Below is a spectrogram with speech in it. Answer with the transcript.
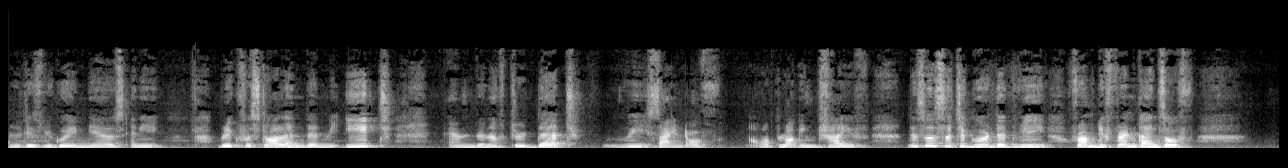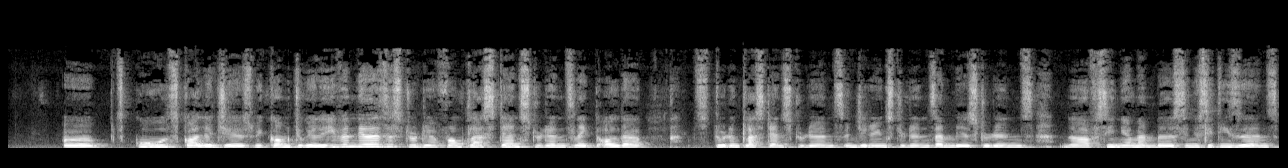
That is we go in near any breakfast stall and then we eat. And then after that we signed off our plogging drive. This was such a good that we from different kinds of uh, schools, colleges, we come together. Even there is a student from class 10 students, like all the student class 10 students, engineering students, MBA students, senior members, senior citizens,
